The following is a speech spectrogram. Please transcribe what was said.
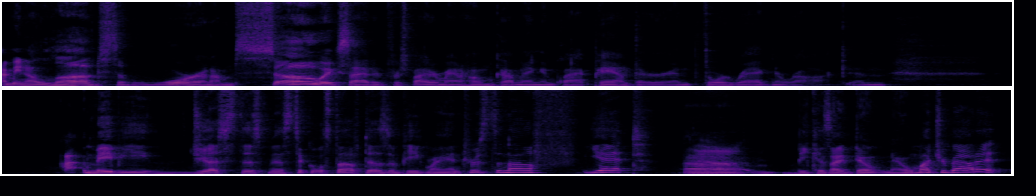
I mean, I loved Civil War, and I'm so excited for Spider-Man: Homecoming and Black Panther and Thor: Ragnarok, and I- maybe just this mystical stuff doesn't pique my interest enough yet uh, Yeah. because I don't know much about it,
